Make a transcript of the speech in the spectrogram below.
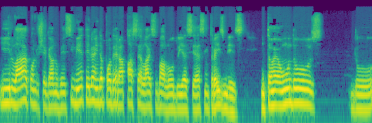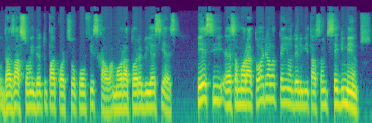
E lá, quando chegar no vencimento, ele ainda poderá parcelar esse valor do ISS em três meses. Então, é um dos do, das ações dentro do pacote de socorro fiscal, a moratória do ISS. Esse, essa moratória ela tem uma delimitação de segmentos.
